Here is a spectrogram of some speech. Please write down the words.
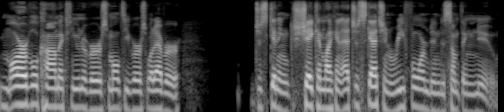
Marvel Comics universe, multiverse, whatever, just getting shaken like an etch a sketch and reformed into something new.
